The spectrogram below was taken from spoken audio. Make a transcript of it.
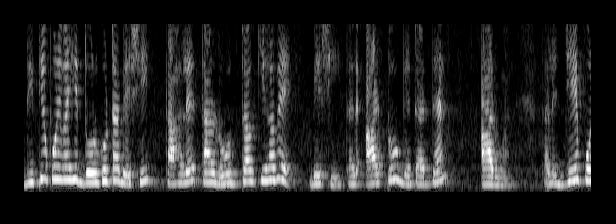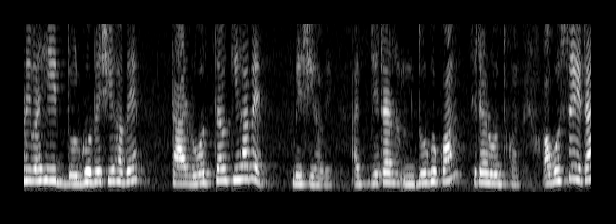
দ্বিতীয় পরিবাহীর দৈর্ঘ্যটা বেশি, তাহলে তার রোধটাও কি হবে? বেশি। তাহলে R two greater than R one তাহলে যে পরিবাহীর দৈর্ঘ্য বেশি হবে, তার রোধটাও কি হবে? বেশি হবে। আর যেটার দৈর্ঘ্য কম সেটা রোধ কম। অবশ্যই এটা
